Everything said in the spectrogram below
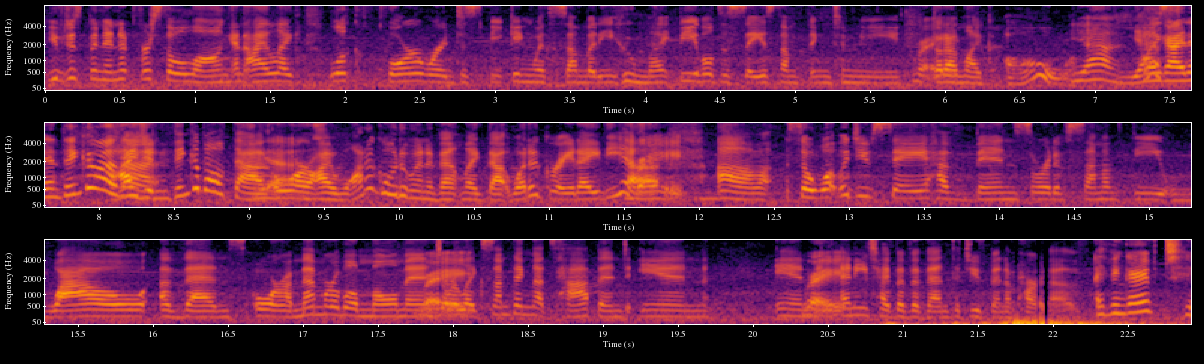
you've just been in it for so long, and I like look forward to speaking with somebody who might be able to say something to me Right. that I'm like, oh, Yeah. yes, Like, I didn't think about that. I didn't think about that, Yeah. or I want to go to an event like that. What a great idea! Right. Um, so, what would you say have been sort of some of the wow events, or a memorable moment, or like something that's happened in in Right. any type of event that you've been a part of? I think I have two.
